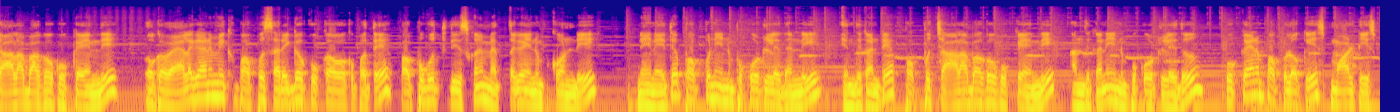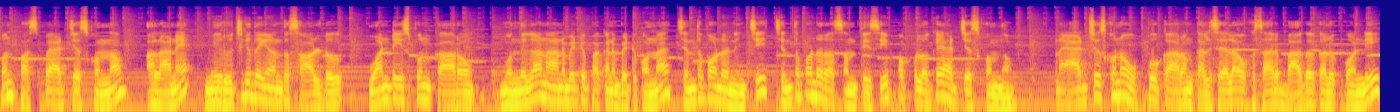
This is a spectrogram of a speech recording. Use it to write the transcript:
చాలా బాగా కుక్ అయింది. ఒకవేళ కానీ మీకు పప్పు సరిగ్గా కుక్ అవ్వకపోతే పప్పు గుత్తి తీసుకొని మెత్తగా ఇనుపుకోండి. నేనైతే పప్పుని ఇనుపుకోవట్లేదండి. ఎందుకంటే పప్పు చాలా బాగా కుక్ అయింది. అందుకని ఇనుపుకోవట్లేదు. కుక్ అయిన పప్పులోకి స్మాల్ టీ స్పూన్ పసుపు యాడ్ చేసుకుందాం. అలానే మీ రుచికి తగినంత సాల్ట్ వన్ టీ స్పూన్ కారం ముందుగా నానబెట్టి పక్కన పెట్టుకున్న చింతపండు నుంచి చింతపండు రసం తీసి పప్పులోకి యాడ్ చేసుకుందాం. యాడ్ చేసుకున్న ఉప్పు కారం కలిసేలా ఒకసారి బాగా కలుపుకోండి.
